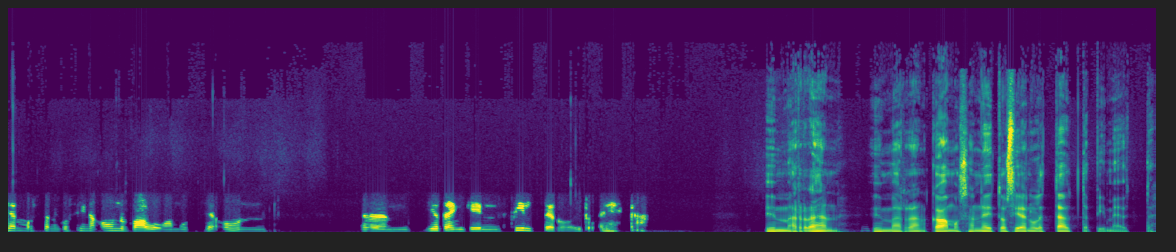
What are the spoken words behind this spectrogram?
semmoista, niinku siinä on valoa, mutta se on äm, jotenkin filteroitu ehkä. Ymmärrän, ymmärrän. Kaamoshan ei tosiaan ole täyttä pimeyttä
